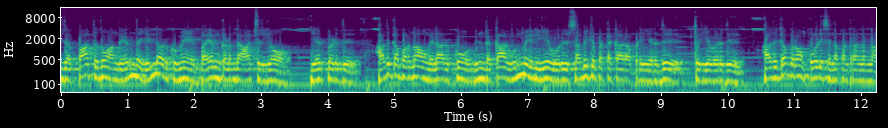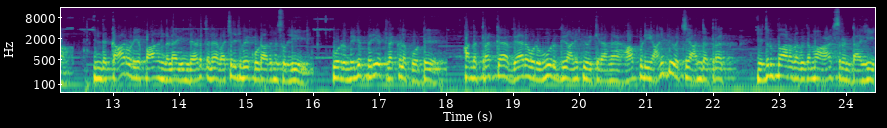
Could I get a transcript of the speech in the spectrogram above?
இதை பார்த்ததும் அங்கே இருந்த எல்லாருக்குமே பயம் கலந்த ஆச்சரியம் ஏற்படுது. அதுக்கப்புறம் தான் அவங்க எல்லாருக்கும் இந்த கார் உண்மையிலேயே ஒரு சபிக்கப்பட்ட கார் அப்படிங்கிறது தெரிய வருது. அதுக்கப்புறம் போலீஸ் என்ன பண்றாங்கன்னா இந்த காருடைய பாகங்களை இந்த இடத்துல வச்சிருக்கவே கூடாதுன்னு சொல்லி ஒரு மிகப்பெரிய ட்ரக்கில் போட்டு அந்த ட்ரக்கை வேற ஒரு ஊருக்கு அனுப்பி வைக்கிறாங்க. அப்படி அனுப்பி வச்ச அந்த ட்ரக் எதிர்பாராத விதமாக ஆக்சிடென்ட் ஆகி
